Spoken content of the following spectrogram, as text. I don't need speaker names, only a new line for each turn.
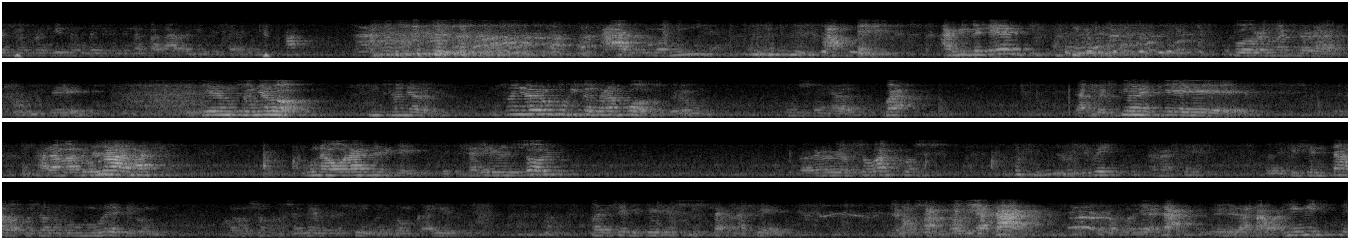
en vez de una palabra que empezara con. Armonía. Arrivederci. Pobre Machorato. Sí. Un soñador. Un soñador. Un soñador un poquito tramposo, pero un soñador. Bueno, la cuestión es que a la madrugada, una hora antes de que, saliera el sol, los lo llevé, lo dejé sentado apoyado en un murete con, con los ojos abiertos encima y con caído. Parecía que quería asustar a la gente. Pero no se podía dar, no se lo podía dar, me delataba a mí mismo.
